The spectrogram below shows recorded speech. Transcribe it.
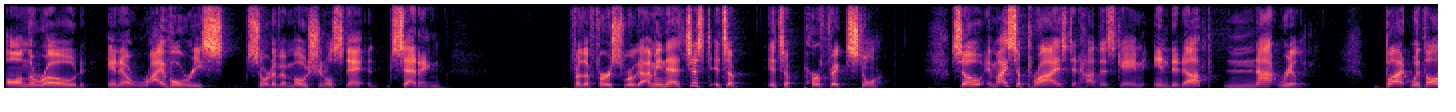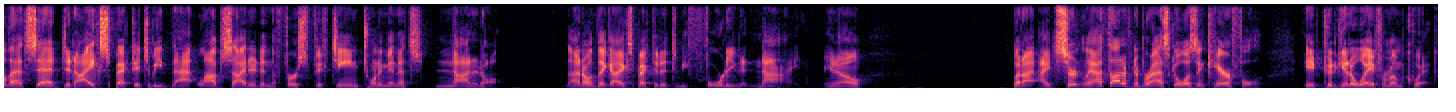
on the road in a rivalry sort of emotional setting for the first. I mean, that's just it's a it's a perfect storm. So, am I surprised at how this game ended up? Not really. But with all that said, did I expect it to be that lopsided in the first 15, 20 minutes? Not at all. I don't think I expected it to be 40 to 9, you know? But I, I certainly I thought if Nebraska wasn't careful, it could get away from them quick.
